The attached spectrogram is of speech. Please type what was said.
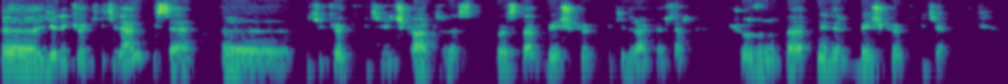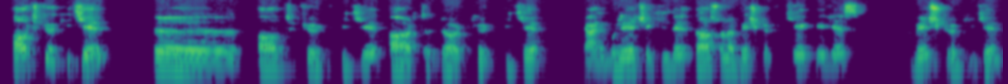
Ee, 7 kök 2'den ise e, 2 kök 2'yi çıkartırız. Burası da 5 kök 2'dir arkadaşlar. Şu uzunlukta nedir? 5 kök 2. 6 kök 2 e, 6 kök 2 artı 4 kök 2 yani buraya çekildi. Daha sonra 5 kök 2 ekleyeceğiz. 5 kök 2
